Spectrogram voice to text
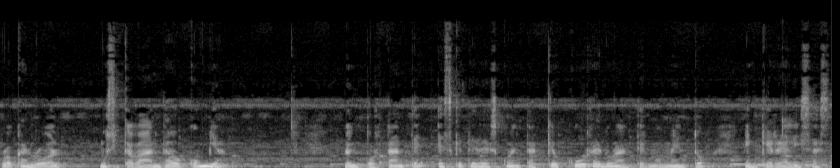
rock and roll, música banda o cumbia. Lo importante es que te des cuenta qué ocurre durante el momento en que realizas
